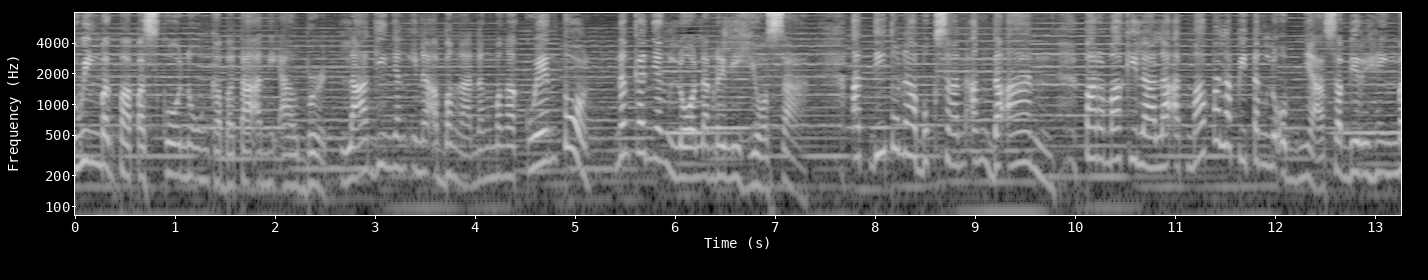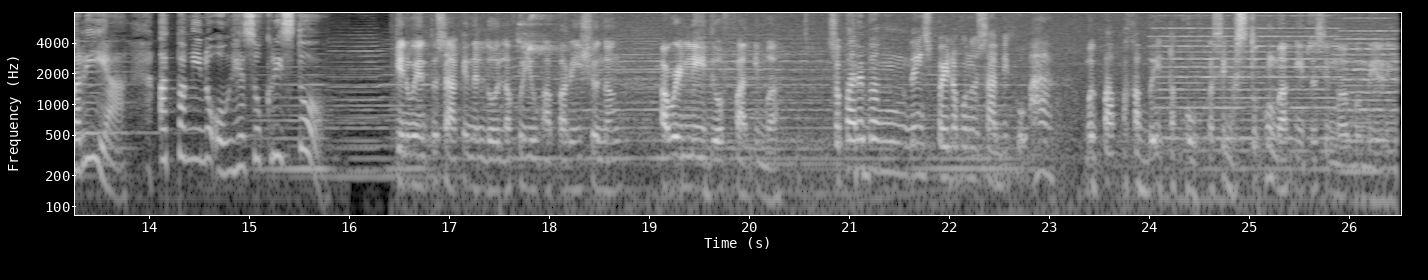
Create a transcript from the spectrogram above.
Tuwing magpapasko noong kabataan ni Albert, lagi niyang inaabangan ng mga kwento ng kanyang lolang relihiyosa. At dito nabuksan ang daan para makilala at mapalapit ang loob niya sa Birheng Maria at Panginoong Heso Kristo. Kinuwento sa akin ng lola ko yung apparition ng Our Lady of Fatima. So para bang na-inspire ako nung sabi ko, ah, magpapakabait ako kasi gusto kong makita si Mama Mary.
